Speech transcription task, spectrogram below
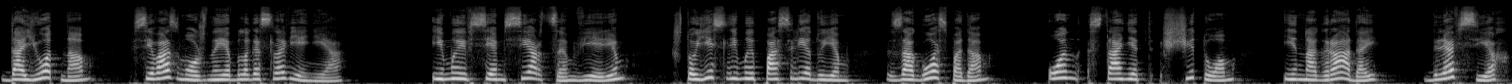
дает нам всевозможные благословения. И мы всем сердцем верим, что если мы последуем за Господом, Он станет щитом и наградой для всех,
